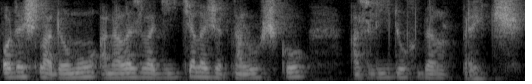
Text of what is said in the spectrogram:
odešla domů a nalezla dítě ležet na lůžku a zlý duch byl pryč.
